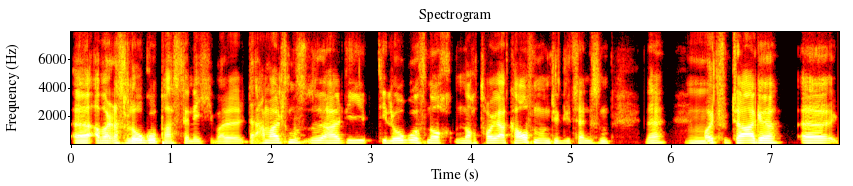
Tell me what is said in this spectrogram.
äh, aber das Logo passte nicht, weil damals mussten sie halt die, die Logos noch, noch teuer kaufen und die Lizenzen. Ne? Mhm. Heutzutage äh,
